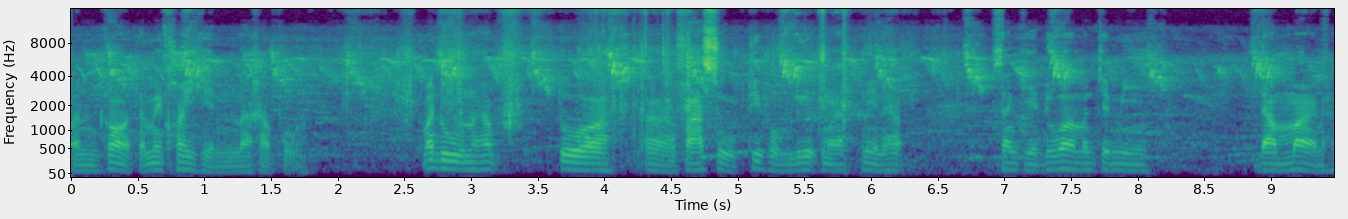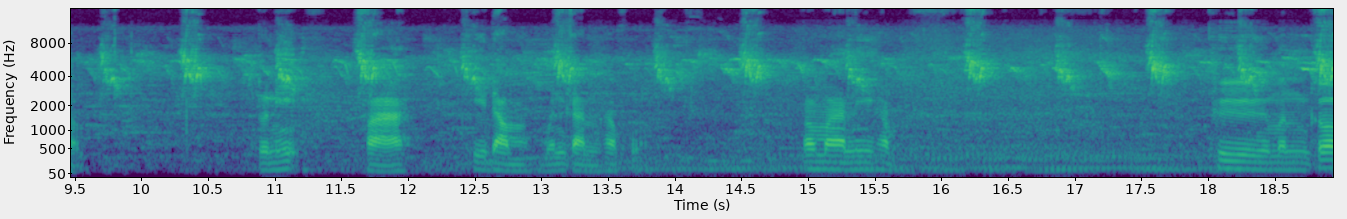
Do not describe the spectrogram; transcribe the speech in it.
มันก็จะไม่ค่อยเห็นนะครับผม มาดูนะครับ ตัวฝาสูบที่ผมเลือกมา นี่นะครับ สังเกตดูว่ามันจะมีดำมากนะครับ ตัวนี้ฝาที่ดำเหมือนกันครับผมประมาณนี้ครับ คือมันก็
